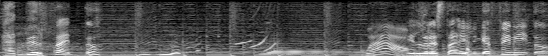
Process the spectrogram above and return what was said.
È perfetto. Wow! Il restyling è finito!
